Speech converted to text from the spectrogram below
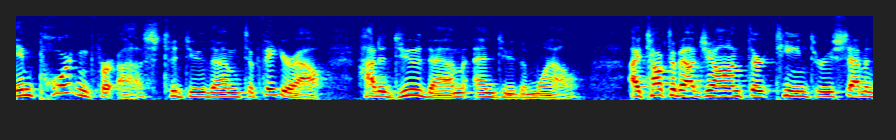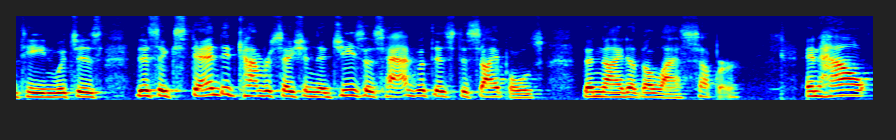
important for us to do them, to figure out how to do them and do them well. I talked about John 13 through 17, which is this extended conversation that Jesus had with his disciples the night of the Last Supper, and how,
